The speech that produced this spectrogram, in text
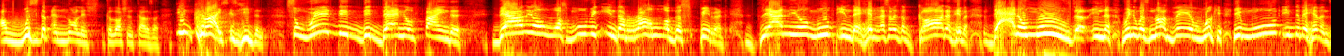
of wisdom and knowledge, Colossians tells us. In Christ is hidden. So where did, did Daniel find Daniel was moving in the realm of the spirit. Daniel moved in the heaven. That's why it's the God of heaven. Daniel moved uh, in the, when he was not there working. He moved into the heavens.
